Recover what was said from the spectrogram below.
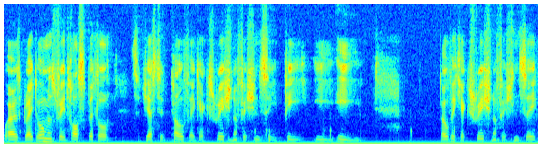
whereas Great Ormond Street Hospital suggested pelvic excretion efficiency PEE. Pelvic excretion efficiency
